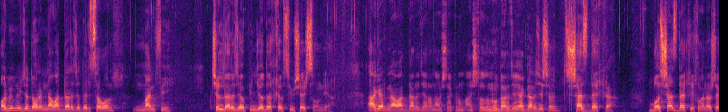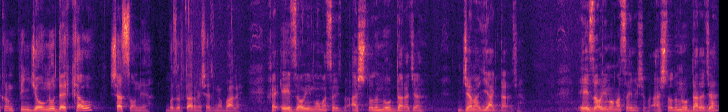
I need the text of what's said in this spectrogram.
حال ببینید اینجا داریم 90 درجه در سوال منفی 40 درجه و 50 دقیقه و 36 ثانیه. اگر 90 درجه را نوشته کنم 89 درجه یک درجه 60 دقیقه. با 60 دقیقه خود نوشته کنم 59 دقیقه و 60 ثانیه. بزرگتر میشه از اینا. بله. خیلی. ای زاویه ما مسایز به 89 درجه جمع یک درجه. ای زاویه ما مساوی میشه به 89 درجه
